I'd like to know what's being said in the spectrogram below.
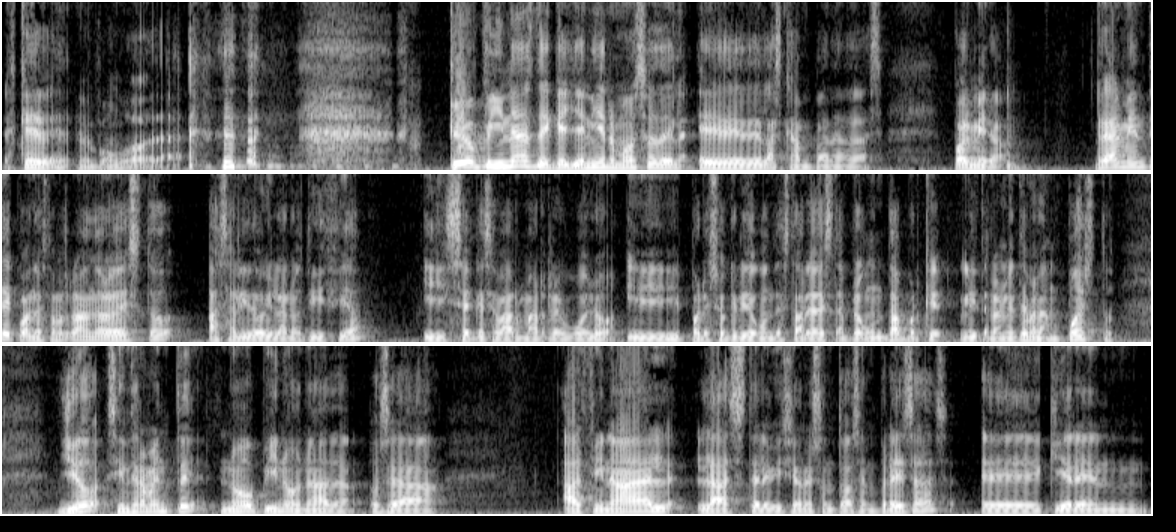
Es que eh, me pongo... ¿Qué opinas de que Jenny Hermoso de, eh, de, las campanadas? Pues mira, realmente cuando estamos grabando esto, ha salido hoy la noticia y sé que se va a armar revuelo y por eso he querido contestar a esta pregunta porque literalmente me la han puesto. Yo, sinceramente, no opino nada. O sea, al final las televisiones son todas empresas, eh, quieren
